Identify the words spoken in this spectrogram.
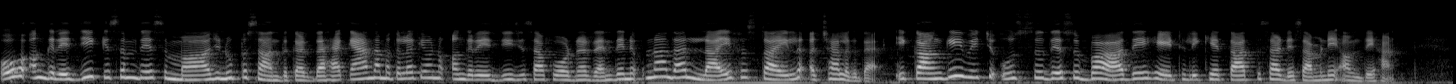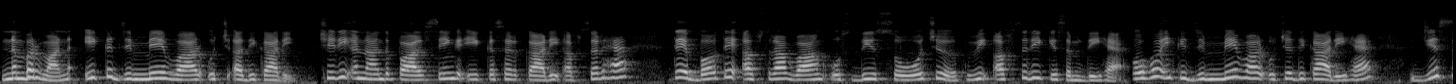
ਉਹ ਅੰਗਰੇਜ਼ੀ ਕਿਸਮ ਦੇ ਸਮਾਜ ਨੂੰ ਪਸੰਦ ਕਰਦਾ ਹੈ। ਕਹਿਣ ਦਾ ਮਤਲਬ ਕਿ ਉਹਨੂੰ ਅੰਗਰੇਜ਼ੀ ਜਿਸਾ ਫੋਰਨਰ ਰਹਿੰਦੇ ਨੇ, ਉਹਨਾਂ ਦਾ ਲਾਈਫ ਸਟਾਈਲ ਅੱਛਾ ਲੱਗਦਾ ਹੈ। ਇਕਾਂਗੀ ਵਿੱਚ ਉਸ ਦੇ ਸੁਭਾਅ ਦੇ ਹੇਠ ਲਿਖੇ ਤੱਤ ਸਾਡੇ ਸਾਹਮਣੇ ਆਉਂਦੇ ਹਨ। ਨੰਬਰ 1 ਇੱਕ ਜ਼ਿੰਮੇਵਾਰ ਉੱਚ ਅਧਿਕਾਰੀ। ਸ਼੍ਰੀ ਆਨੰਦਪਾਲ ਸਿੰਘ ਇੱਕ ਸਰਕਾਰੀ ਅਫਸਰ ਹੈ ਤੇ ਬਹੁਤੇ ਅਫਸਰਾਂ ਵਾਂਗ ਉਸ ਦੀ ਸੋਚ ਵੀ ਅਫਸਰੀ ਕਿਸਮ ਦੀ ਹੈ। ਉਹ ਇੱਕ ਜ਼ਿੰਮੇਵਾਰ ਉੱਚ ਅਧਿਕਾਰੀ ਹੈ। ਜਿਸ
